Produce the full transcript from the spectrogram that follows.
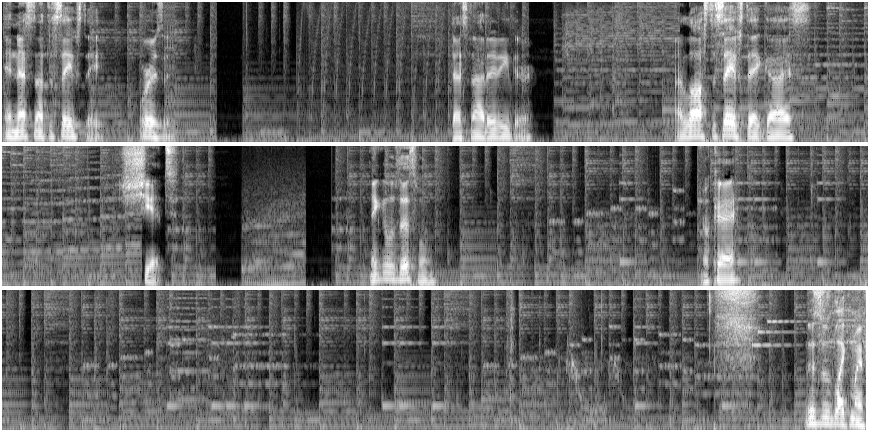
And that's not the save state. Where is it? That's not it either. I lost the save state, guys. Shit. I think it was this one. Okay. This is like my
